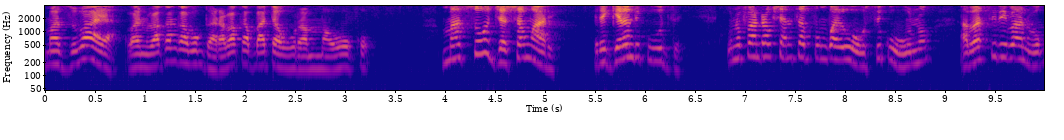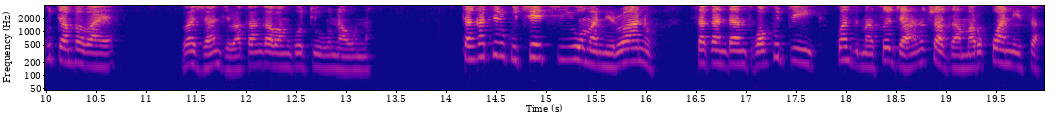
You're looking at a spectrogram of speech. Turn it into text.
mazuva aya vanhu vakanga vogara vakabata ura mumaoko. Masoja shamwari regera ndikuudze. Unofanira kushandisa pfungwa ihwo usiku huno. Havasiri vanhu vokutamba vaya. Vazhanje vakanga vangoti una una. Tanga tiri kuchechi iwo manheru ano. Saka ndanzwa kuti kwanzi masoja anotsvaga marukwanisa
